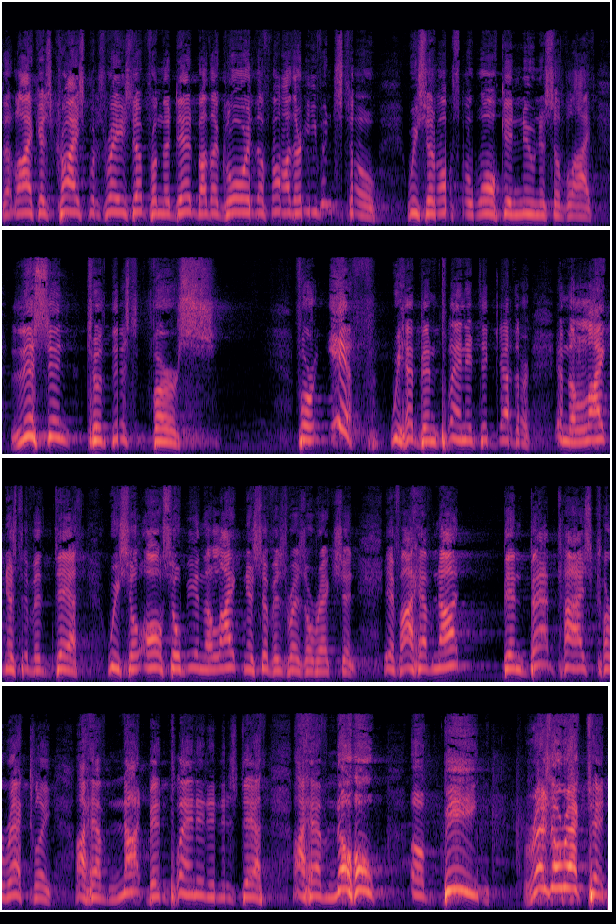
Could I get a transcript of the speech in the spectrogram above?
that like as Christ was raised up from the dead by the glory of the Father, even so we should also walk in newness of life. Listen to this verse. For if we have been planted together in the likeness of his death, we shall also be in the likeness of his resurrection. If I have not been baptized correctly, I have not been planted in his death, I have no hope of being resurrected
